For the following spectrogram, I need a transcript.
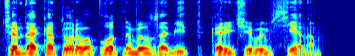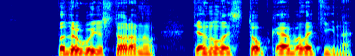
чердак которого плотно был забит коричневым сеном. По другую сторону тянулась топкая болотина,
